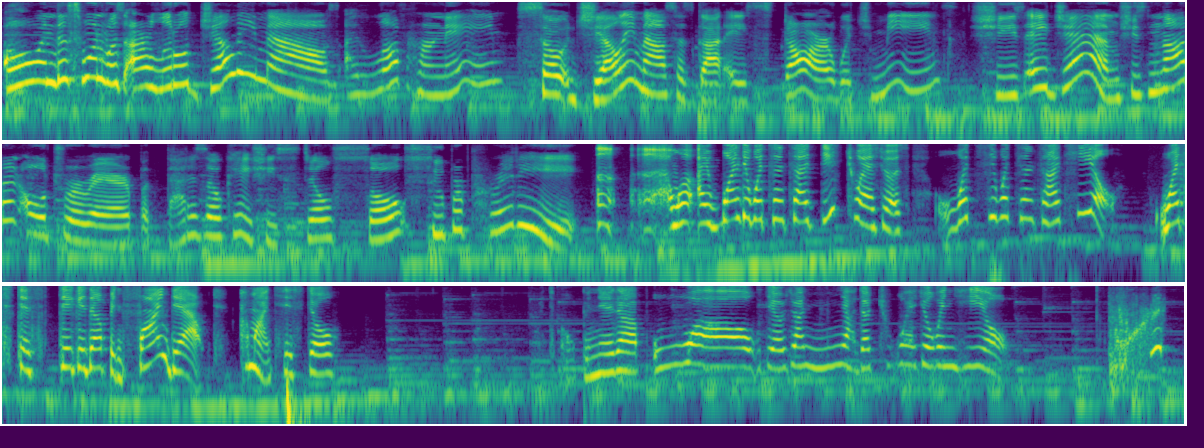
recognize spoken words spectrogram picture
Oh, and this one was our little Jelly Mouse. I love her name. So Jelly Mouse has got a star, which means she's a gem. She's not an ultra rare, but that is okay. She's still so super pretty. Uh, uh, well, I wonder what's inside these treasures. Let's see what's inside here. Let's just dig it up and find out. Come on, sister. open it up. Whoa, there's another treasure in here.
